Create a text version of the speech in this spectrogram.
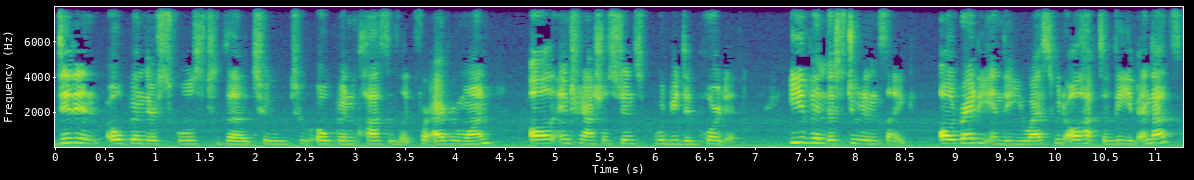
didn't open their schools to the to to open classes like for everyone, all international students would be deported. Even the students like already in the U.S. would all have to leave, and that's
